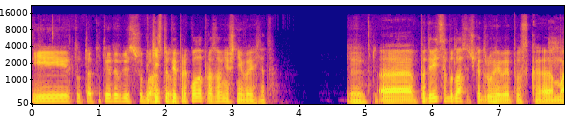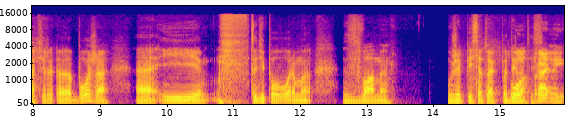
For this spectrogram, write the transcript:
І тут, а тут я дивлюсь, що багато... Якісь тупі приколи про зовнішній вигляд. Е, подивіться, будь ласка, другий випуск е, Матір е, Божа, і тоді поговоримо з вами вже після того, як О, правильно,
